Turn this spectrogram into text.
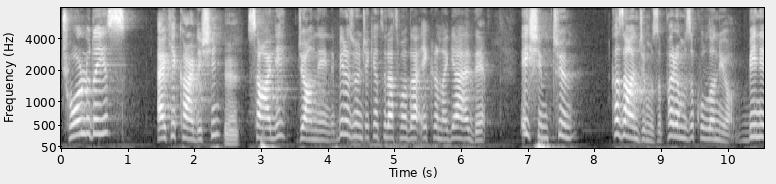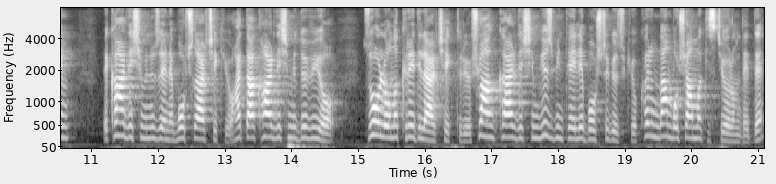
Çorlu'dayız. Erkek kardeşin Evet. Salih canlı yayında. Biraz önceki hatırlatmada ekrana geldi. Eşim tüm kazancımızı, paramızı kullanıyor. Benim ve kardeşimin üzerine borçlar çekiyor. Hatta kardeşimi dövüyor. Zorla ona krediler çektiriyor. Şu an kardeşim 100 bin TL borçlu gözüküyor. Karımdan boşanmak istiyorum dedi.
